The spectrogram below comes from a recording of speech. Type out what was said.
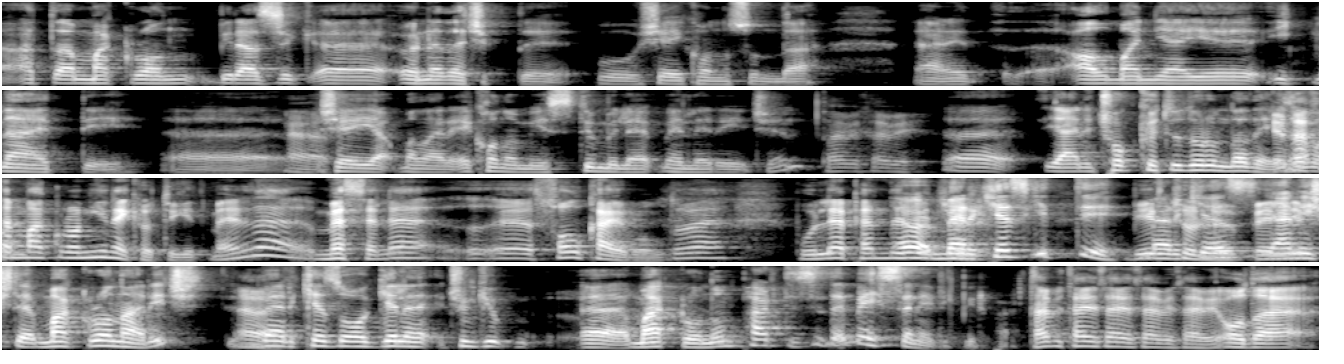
hatta Macron birazcık e, öne de çıktı bu şey konusunda. Yani e, Almanya'yı ikna etti e, Evet. şey yapmaları, ekonomiyi stimüle etmeleri için. Tabii tabii. E, yani çok kötü durumda değil Ya zaten ama Macron yine kötü gitmedi de mesele e, sol kayboldu ve bu Le Pen'de Evet, türlü- merkez gitti. bir merkez türlü belli- yani işte Macron hariç Evet. merkez o gelen çünkü e, Macron'un partisi de 5 senelik bir parti. Tabii tabii tabii tabii tabii. O da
